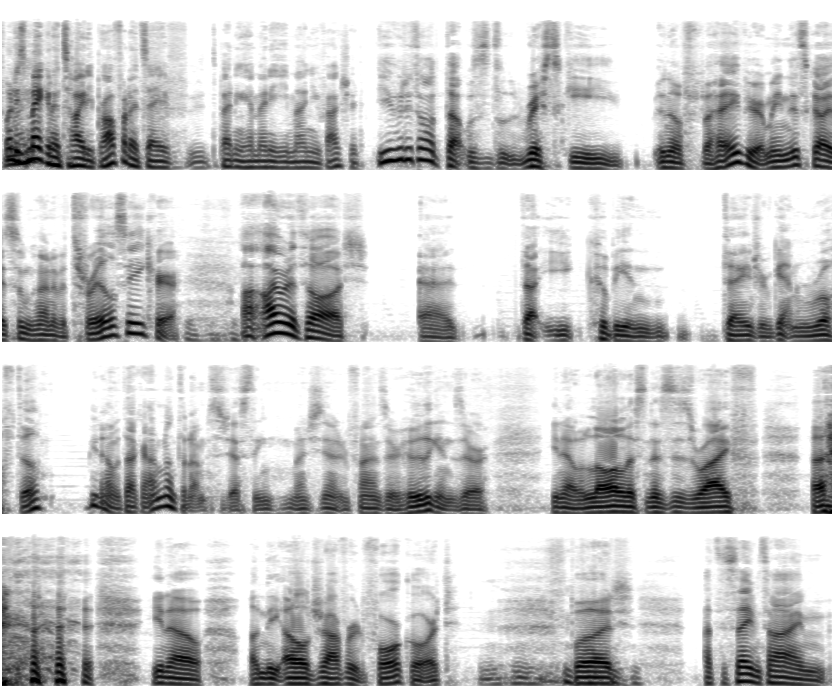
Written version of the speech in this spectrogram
well, he's making a tidy profit, I'd say, if, depending how many he manufactured. You would have thought that was risky enough behaviour. I mean, this guy is some kind of a thrill seeker. I, I would have thought uh, that you could be in danger of getting roughed up. You know, that, I'm not that I'm suggesting Manchester United fans are hooligans or, you know, lawlessness is rife. you know, on the Old Trafford forecourt, but at the same time,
